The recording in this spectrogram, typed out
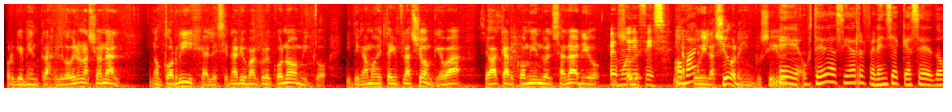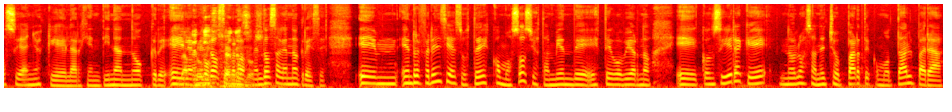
porque mientras el gobierno nacional no corrija el escenario macroeconómico y tengamos esta inflación que va se va carcomiendo el salario es muy difícil. y las jubilaciones inclusive. Eh, usted hacía referencia que hace 12 años que la Argentina no crece, eh, Mendoza, perdón, Mendoza. que no crece. Em, en referencia a eso, ustedes como socios también de este gobierno, eh, ¿considera que no los han hecho parte como tal para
